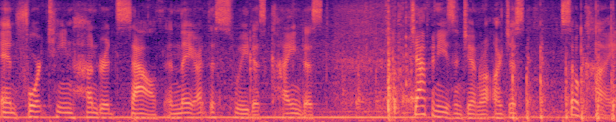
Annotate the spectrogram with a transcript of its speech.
and 1400 South, and they are the sweetest, kindest. Japanese in general are just so kind.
